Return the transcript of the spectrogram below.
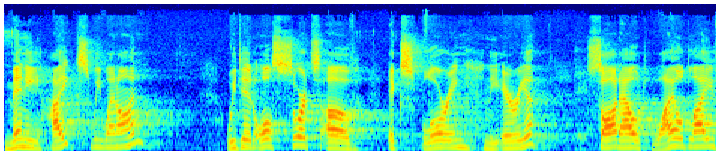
Many hikes we went on. We did all sorts of exploring in the area, sought out wildlife,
